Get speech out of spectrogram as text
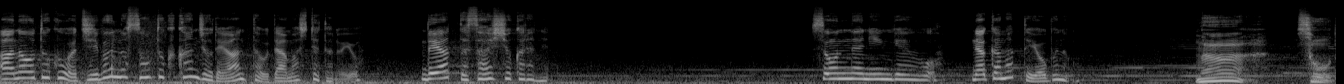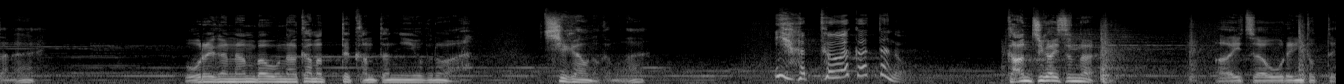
あの男は自分の損得感情であんたを騙してたのよ。出会った最初からね。そんな人間を仲間って呼ぶの？なあそうだな俺がナンバを仲間って簡単に呼ぶのは違うのかもな。やっと分かったの。勘違いすんな。あいつは俺にとって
